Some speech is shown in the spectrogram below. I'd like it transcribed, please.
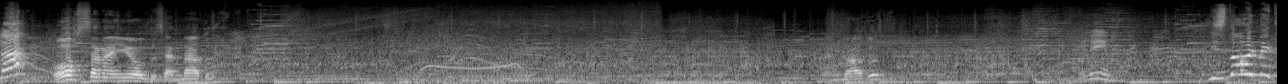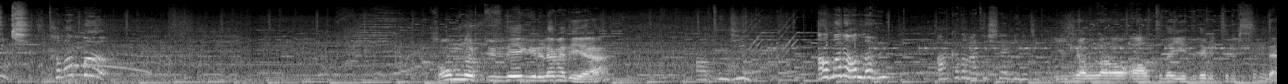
Lan. Oh sana iyi oldu sen daha dur. Ben daha dur. Bebeğim. Biz de ölmedik. Tamam mı? Son 400'lüğe girilemedi ya. Altıncıyım. Aman Allah'ım. Arkadan ateşler gelecek. İnşallah o 6'da 7'de bitirirsin de.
